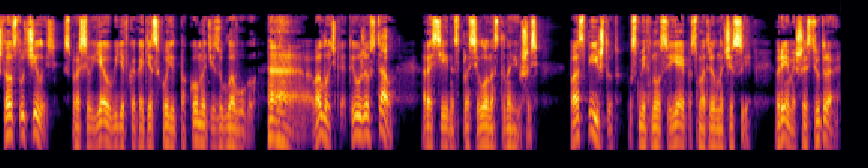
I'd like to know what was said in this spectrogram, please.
«Что случилось?» — спросил я, увидев, как отец ходит по комнате из угла в угол. «А, Володька, ты уже встал?» — рассеянно спросил он, остановившись. «Поспишь тут», — усмехнулся я и посмотрел на часы. «Время шесть утра».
